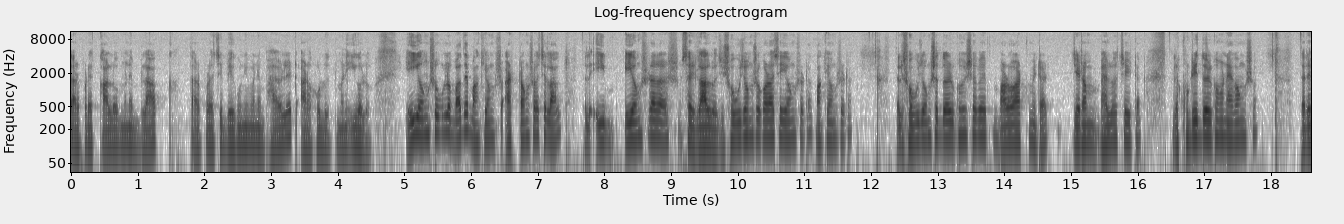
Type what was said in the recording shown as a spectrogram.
তারপরে কালো মানে ব্ল্যাক তারপরে হচ্ছে বেগুনি মানে ভায়োলেট আর হলুদ মানে ইয়েলো এই অংশগুলো বাদে বাকি অংশ, আটটা অংশ আছে লাল। তাহলে এই এই অংশটা সরি লাল বলছি, সবুজ অংশ করা আছে এই অংশটা, বাকি অংশটা। তাহলে সবুজ অংশের দৈর্ঘ্য হিসাবে বারো আট মিটার যেটা ভ্যালু হচ্ছে এইটা, তাহলে খুঁটির দৈর্ঘ্য মানে এক অংশ, তাহলে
